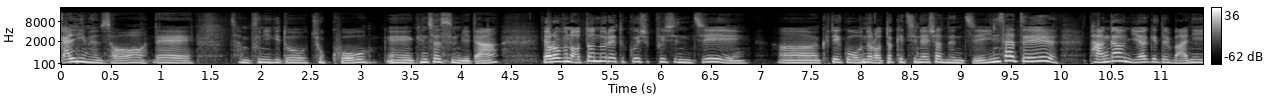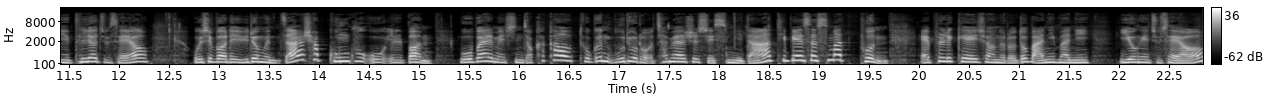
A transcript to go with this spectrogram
깔리면서, 네. 참 분위기도 좋고, 예, 네, 괜찮습니다. 여러분 어떤 노래 듣고 싶으신지, 어, 그리고 오늘 어떻게 지내셨는지 인사들 반가운 이야기들 많이 들려주세요. 50원의 유료 문자 샵 0951번 모바일 메신저 카카오톡은 무료로 참여하실 수 있습니다. TBS 스마트폰 애플리케이션으로도 많이 많이 이용해 주세요.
